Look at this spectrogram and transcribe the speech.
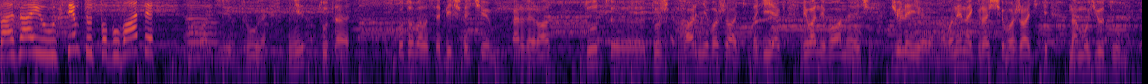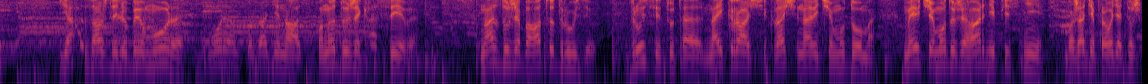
Бажаю всім тут побувати. гвардії вдруге. Мені тут е, сподобалося більше, ніж перший раз. Тут е, дуже гарні вважаті, такі як Іван Іванович, Юлія Ігорівна. Вони найкраще вважаті, на мою думку. Я завжди любив море, море позаді нас, воно дуже красиве. У нас дуже багато друзів. Друзі тут е, найкращі, кращі навіть, ніж удома. Ми вчимо дуже гарні пісні. Вважаті проводять дуже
